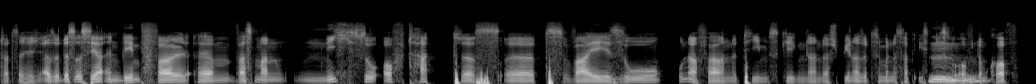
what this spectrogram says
tatsächlich. Also das ist ja in dem Fall, ähm, was man nicht so oft hat, dass äh, zwei so unerfahrene Teams gegeneinander spielen. Also zumindest habe ich es nicht Mhm. so oft im Kopf.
